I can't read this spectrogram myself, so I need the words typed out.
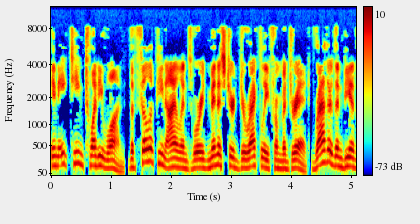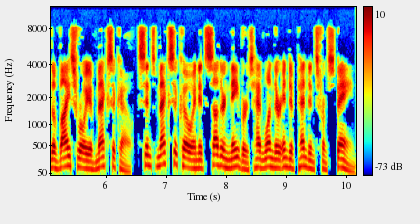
In 1821, the Philippine Islands were administered directly from Madrid, rather than via the Viceroy of Mexico, since Mexico and its southern neighbors had won their independence from Spain.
